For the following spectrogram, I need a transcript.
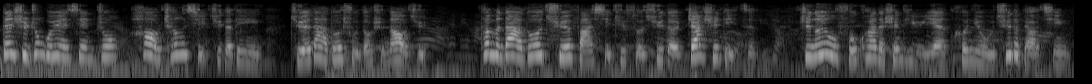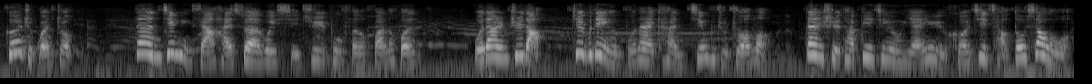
但是中国院线中号称喜剧的电影，绝大多数都是闹剧，他们大多缺乏喜剧所需的扎实底子，只能用浮夸的身体语言和扭曲的表情搁置观众。但《煎饼侠》还算为喜剧部分还了魂。我当然知道这部电影不耐看，经不住琢磨，但是他毕竟用言语和技巧逗笑了我。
